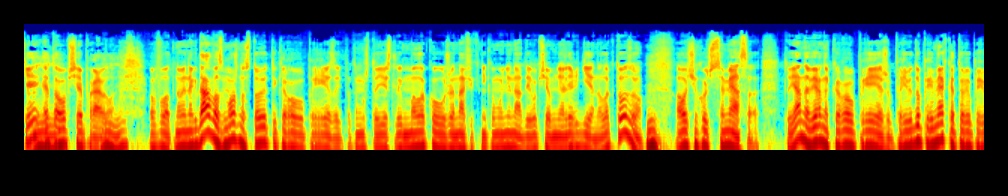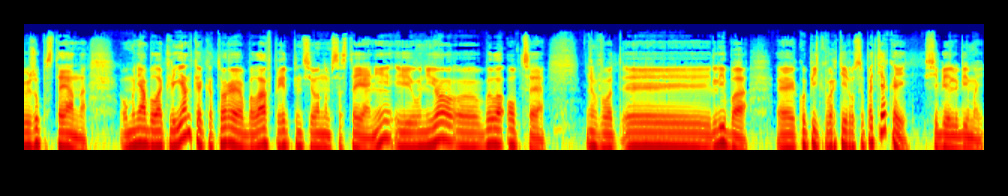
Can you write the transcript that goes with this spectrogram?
окей? Mm-hmm. Это общее правило. Mm-hmm. Вот. Но иногда, возможно, стоит и корову прирезать, потому что если молоко уже нафиг никому не надо, и вообще у меня аллергия на лактозу, mm-hmm. а очень хочется мяса, то я, наверное, корову прирежу. Приведу пример, который привяжу постоянно. У меня была клиентка, которая была в предпенсионном состоянии, и у нее э, была опция вот, э, либо э, купить квартиру с ипотекой себе любимой,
